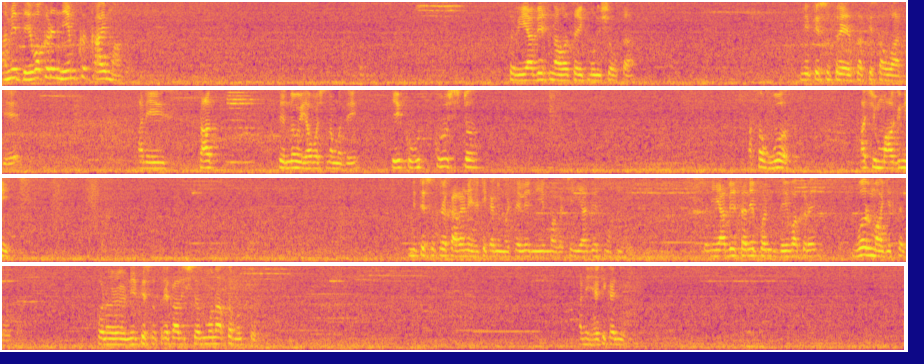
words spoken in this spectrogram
आम्ही देवाकडे नेमकं काय मागू? तर याबेस नावाचा एक मनुष्य होता. नीतीसूत्र याचा तिसावा अध्याय. आणि सात ते नऊ ह्या वचनामध्ये एक उत्कृष्ट असा वर अशी मागणी नीतिसूत्रकाराने ह्या ठिकाणी म्हटलेले मी मगाशी याबेस म्हटले पण याबेसाने पण देवाकडे वर मागितलं होतं पण नीतिसूत्रकाल शर्मन असं म्हणतो. आणि ह्या ठिकाणी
